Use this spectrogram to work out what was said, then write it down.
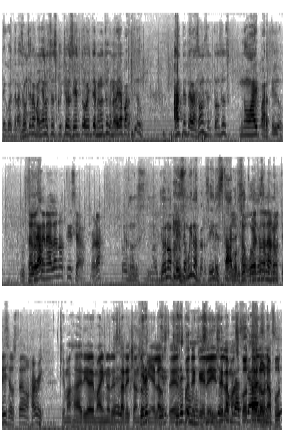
Desde las 11 de la mañana usted escuchó 120 minutos que no había partido. Antes de las 11, entonces no hay partido. Usted no tenía la noticia, ¿verdad? Pues no, no, yo no quise Winas, pero sí estaba con nosotros. en ese de la momento. noticia, usted, don Harry. Qué majadería de Minor Eh, estar echando quiere- miel a usted quiere después de que sí, le dice la mascota de la UNAFUT.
